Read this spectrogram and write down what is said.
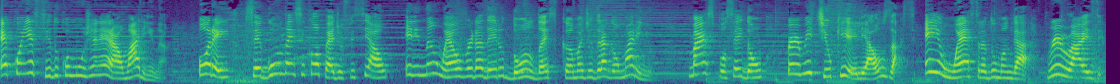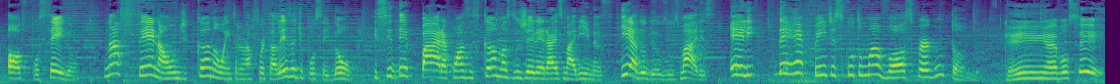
é conhecido como um general marina. Porém, segundo a enciclopédia oficial, ele não é o verdadeiro dono da escama de dragão marinho, mas Poseidon permitiu que ele a usasse. Em um extra do mangá Re-Rise of Poseidon, na cena onde Canon entra na fortaleza de Poseidon e se depara com as escamas dos generais marinas e a do deus dos mares, ele de repente escuta uma voz perguntando: Quem é você?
